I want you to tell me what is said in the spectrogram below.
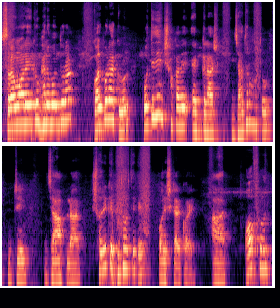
আসসালামু আলাইকুম, হ্যালো বন্ধুরা। কল্পনা করুন, প্রতিদিন সকালে এক গ্লাস জাদুর মতো ড্রিঙ্ক যা আপনার শরীরকে ভিতর থেকে পরিষ্কার করে আর অফুরন্ত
